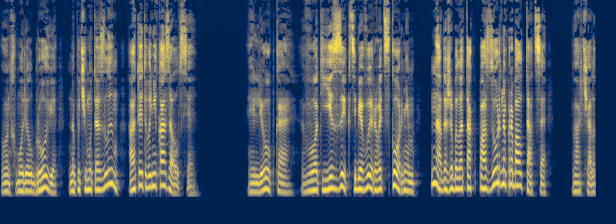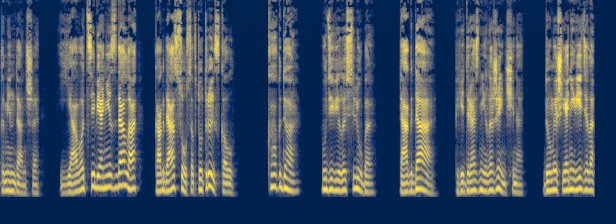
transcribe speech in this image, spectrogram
Он хмурил брови, но почему-то злым от этого не казался. «Любка, вот язык тебе вырвать с корнем! Надо же было так позорно проболтаться!» – ворчала комендантша. «Я вот тебя не сдала, когда Ососов тут рыскал». «Когда?» – удивилась Люба. «Тогда!» – передразнила женщина. «Думаешь, я не видела,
